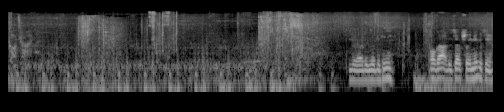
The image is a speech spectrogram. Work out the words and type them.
go time. They already lit it here. Oh god, there's actually niggas here.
